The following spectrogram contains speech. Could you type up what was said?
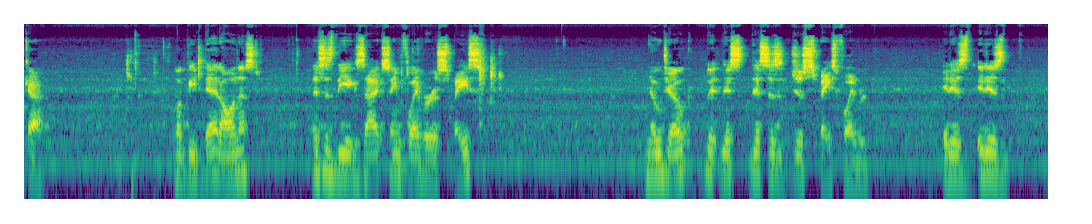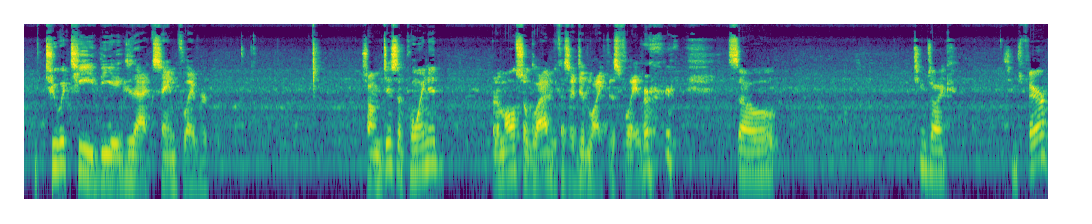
Okay. I'm gonna be dead honest. This is the exact same flavor as space. No joke. This this is just space flavored. It is it is to a T the exact same flavor. So I'm disappointed, but I'm also glad because I did like this flavor. so seems like seems fair.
